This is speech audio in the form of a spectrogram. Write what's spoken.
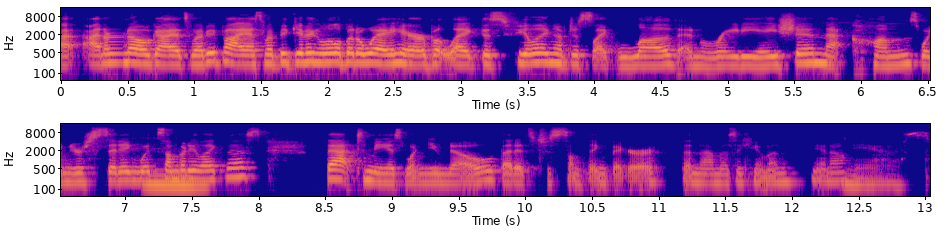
I, I don't know, guys, might be biased, might be giving a little bit away here, but like this feeling of just like love and radiation that comes when you're sitting with somebody mm. like this, that to me is when you know that it's just something bigger than them as a human, you know? Yes.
